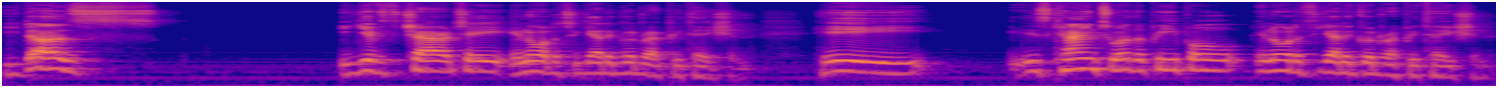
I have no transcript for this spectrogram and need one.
He does, he gives charity in order to get a good reputation. He is kind to other people in order to get a good reputation.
